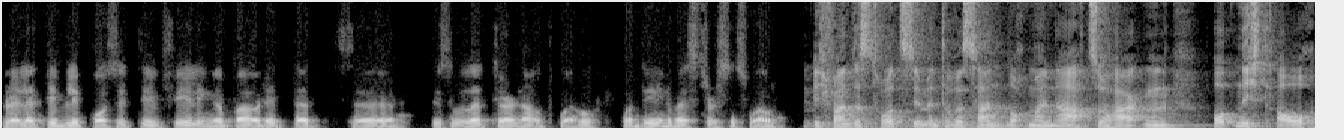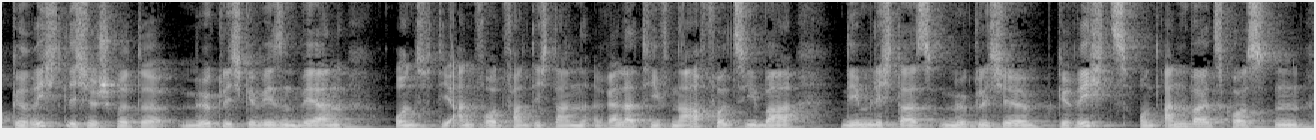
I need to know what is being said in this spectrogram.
relatively positive feeling about it that uh, this will turn out well for the investors as well. Ich fand es trotzdem interessant, nochmal nachzuhaken, ob nicht auch gerichtliche Schritte möglich gewesen wären. Und die Antwort fand ich dann relativ nachvollziehbar, nämlich dass mögliche Gerichts- und Anwaltskosten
